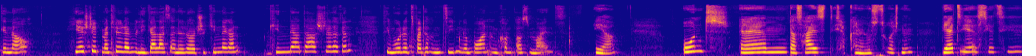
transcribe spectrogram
Genau. Hier steht, Mathilda Willigalla ist eine deutsche Kinderga Kinderdarstellerin. Sie wurde 2007 geboren und kommt aus Mainz. Ja. Und ähm, das heißt, ich habe keine Lust zu rechnen. Wie alt sie ist jetzt hier?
